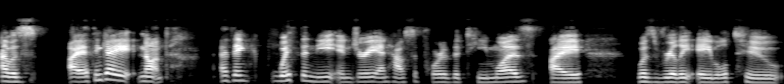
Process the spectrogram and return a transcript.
I was, I, think I not, I think with the knee injury and how supportive the team was, I was really able to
